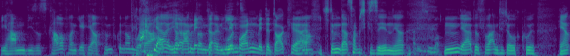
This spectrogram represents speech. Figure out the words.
Die haben dieses Cover von GTA 5 genommen, wo der Ja, ja, Hauptcharakter mit, mit, mit dem Hund LeBron, mit The Dog, ja. Ja. Stimmt, das habe ich gesehen, ja. super. Hm, ja, das fand ich auch cool. Ja.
